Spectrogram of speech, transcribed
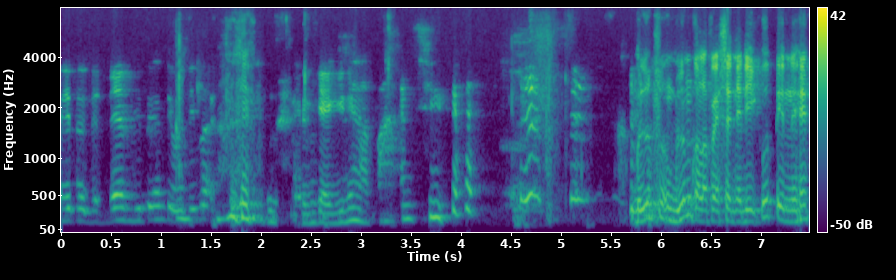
gitu The Dam gitu kan tiba-tiba dengerin kayak gini apaan sih belum belum kalau fashionnya diikutin ya.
